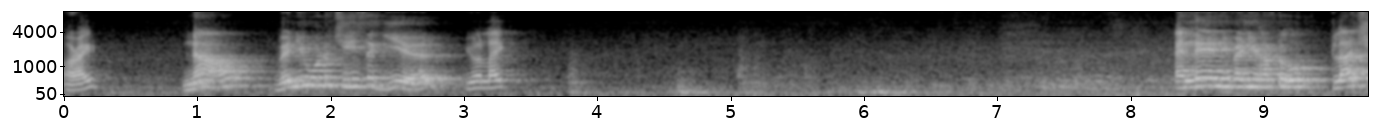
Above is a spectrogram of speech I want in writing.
Alright? Now, when you want to change the gear, you are like and then when you have to clutch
